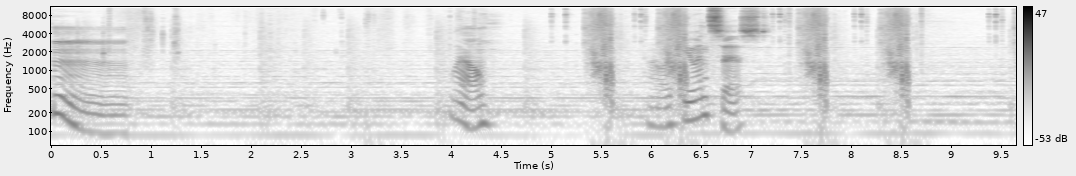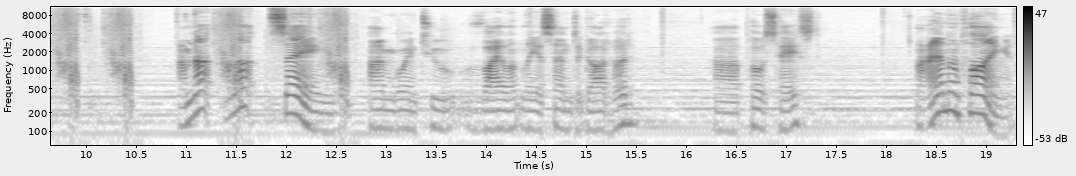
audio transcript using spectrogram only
Hmm. Well. Well, if you insist. I'm not I'm not saying I'm going to violently ascend to godhood uh, post haste. I am implying it.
